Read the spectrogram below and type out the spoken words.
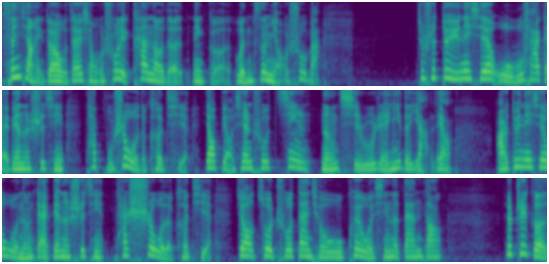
分享一段我在小红书里看到的那个文字描述吧，就是对于那些我无法改变的事情，它不是我的课题，要表现出尽能岂如人意的雅量。而对那些我能改变的事情，它是我的课题，就要做出但求无愧我心的担当。就这个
